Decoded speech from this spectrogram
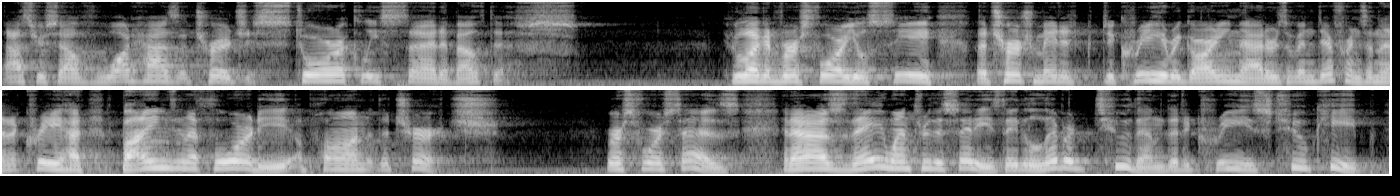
Ask yourself, what has the church historically said about this? If you look at verse 4, you'll see the church made a decree regarding matters of indifference, and the decree had binding authority upon the church. Verse 4 says, And as they went through the cities, they delivered to them the decrees to keep,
